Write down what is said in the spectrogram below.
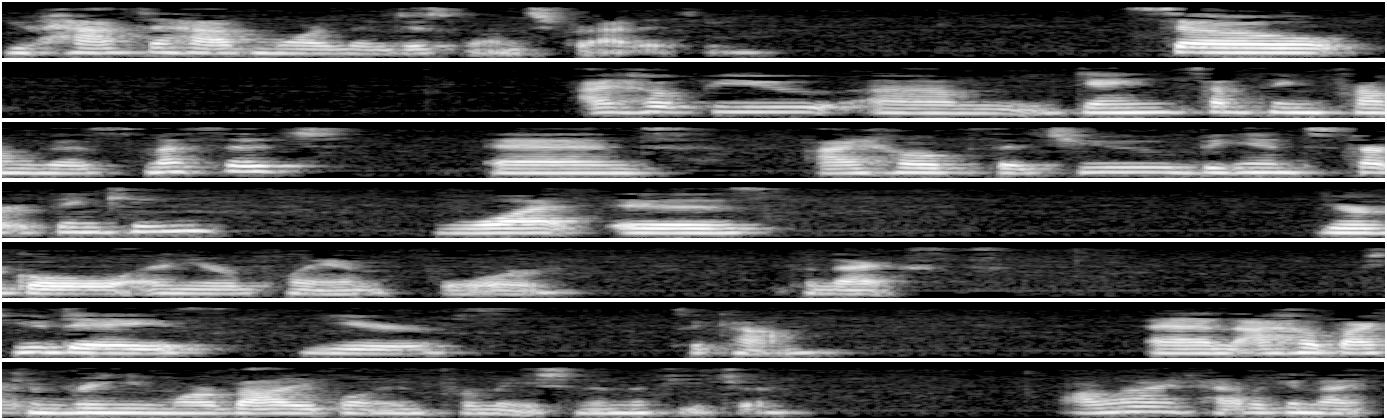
You have to have more than just one strategy. So I hope you um, gain something from this message and I hope that you begin to start thinking what is your goal and your plan for the next few days, years to come. And I hope I can bring you more valuable information in the future. All right. Have a good night.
